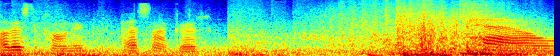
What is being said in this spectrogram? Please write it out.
Oh, there's the Koenig. That's not good. How?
